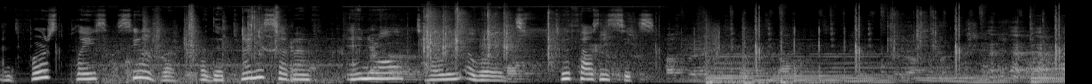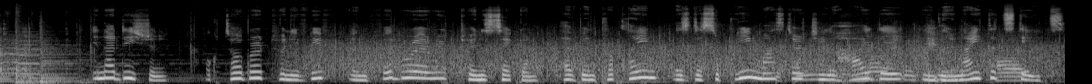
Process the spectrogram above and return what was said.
and first place silver for the 27th Annual Telly Awards 2006. In addition, October 25th and February 22nd have been proclaimed as the Supreme Master Ching Hai Day in the United States.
